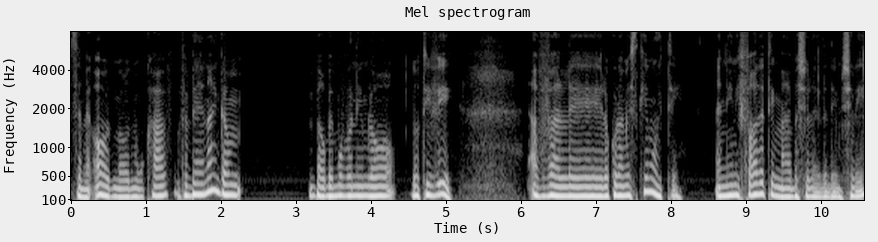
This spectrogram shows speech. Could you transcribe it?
זה מאוד מאוד מורכב, ובעיניי גם בהרבה מובנים לא, לא טבעי. אבל uh, לא כולם הסכימו איתי. אני נפרדתי מאבא של הילדים שלי.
